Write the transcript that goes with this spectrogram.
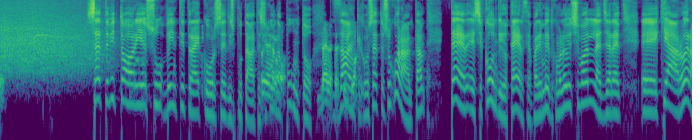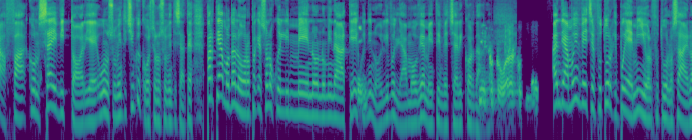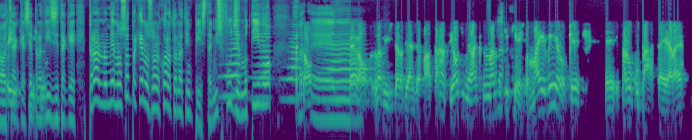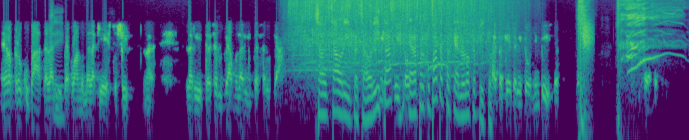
7 vittorie su 23 corse disputate. Secondo appunto Zanca con 7 su 40. Ter- eh, secondi o terzi a pari merito, come lo si vuole leggere, eh, Chiaro e Raffa con 6 vittorie, uno su 25 corse, uno su 27. Partiamo da loro perché sono quelli meno nominati e Sì. quindi noi li vogliamo ovviamente invece ricordare. il futuro, il futuro. Andiamo invece al futuro, che poi è mio il futuro, lo sai, no? C'è anche sempre la visita che... Però non, mi- non so perché non sono ancora tornato in pista, mi sfugge il motivo. ma, Però, ehm, però la visita l'abbiamo già fatta, anzi oggi mi hanno anche chiesto, ma è vero che eh, preoccupata era, eh? era preoccupata la Sì. Rita quando me l'ha chiesto, sì, Eh, la Rita, salutiamo la Rita, salutiamo. Ciao, ciao Rita, ciao Rita. Era preoccupata perché non ho capito. È perché te ritorni in pista.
